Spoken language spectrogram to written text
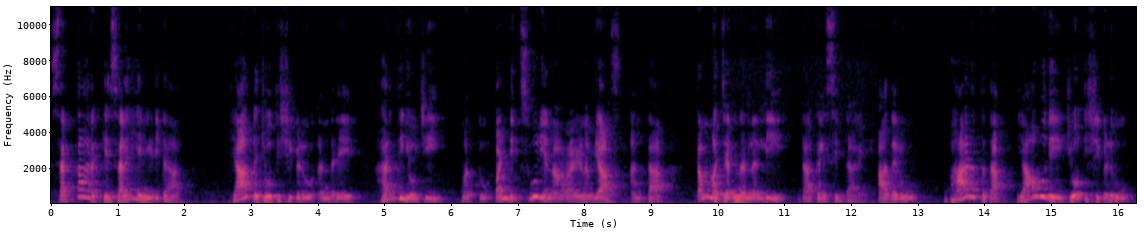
ಸರ್ಕಾರಕ್ಕೆ ಸಲಹೆ ನೀಡಿದ ಖ್ಯಾತ ಜ್ಯೋತಿಷಿಗಳು ಅಂದರೆ ಹರ್ದಿಯೋಜಿ ಮತ್ತು ಪಂಡಿತ್ ಸೂರ್ಯನಾರಾಯಣ ವ್ಯಾಸ್ ಅಂತ ತಮ್ಮ ಜರ್ನಲ್ನಲ್ಲಿ ದಾಖಲಿಸಿದ್ದಾರೆ. ಆದರೂ ಭಾರತದ ಯಾವುದೇ ಜ್ಯೋತಿಷಿಗಳು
